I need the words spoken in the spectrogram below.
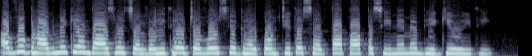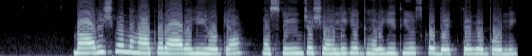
अब वो भागने के अंदाज में चल रही थी और जब वो उसके घर पहुँची तो सरता पा पसीने में भीगी हुई थी। बारिश में नहाकर आ रही हो क्या? नसरीन जो शहली के घर ही थी, उसको देखते हुए बोली,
